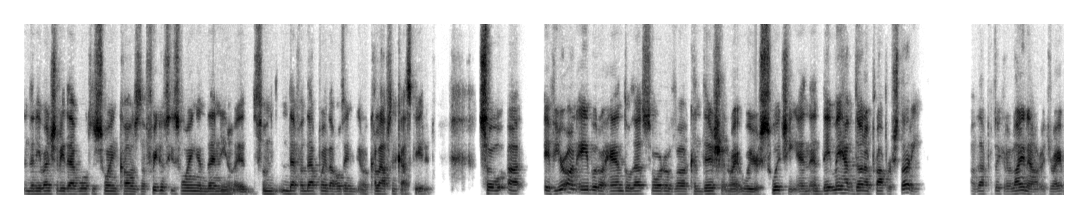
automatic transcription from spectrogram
and then eventually that voltage swing caused the frequency swing, and then you know, it, from that from that point, the whole thing you know collapsed and cascaded. So uh, if you're unable to handle that sort of uh, condition, right, where you're switching, and and they may have done a proper study of that particular line outage, right?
